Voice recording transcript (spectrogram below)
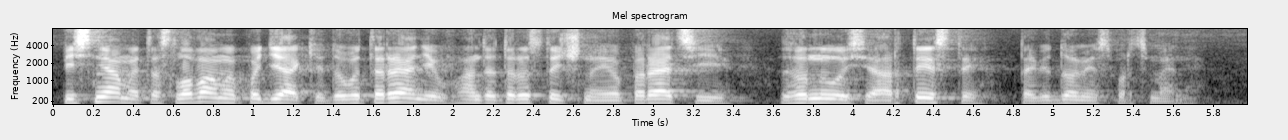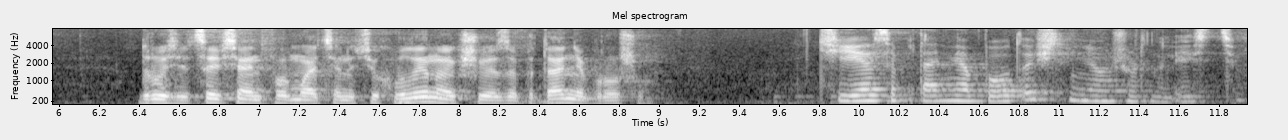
З піснями та словами подяки до ветеранів антитерористичної операції звернулися артисти та відомі спортсмени. Друзі, це вся інформація на цю хвилину. Якщо є запитання, прошу. Чи є запитання або уточнення у журналістів?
